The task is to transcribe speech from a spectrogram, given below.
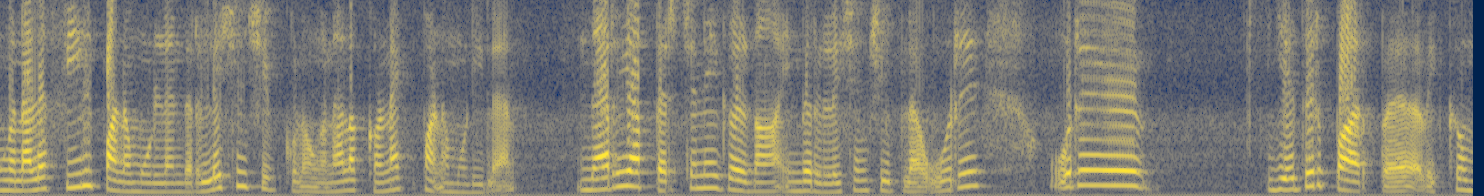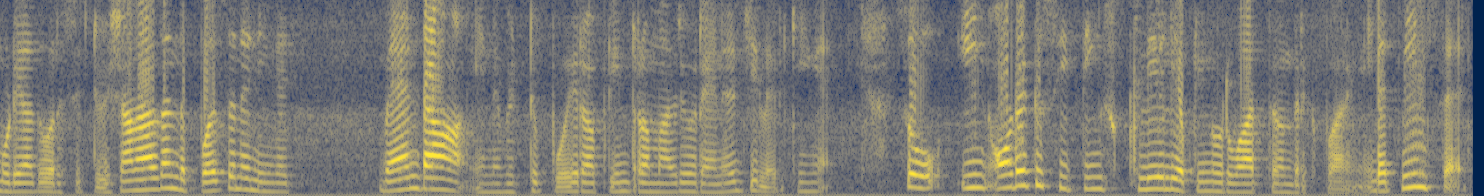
உங்களால் ஃபீல் பண்ண முடியல இந்த ரிலேஷன்ஷிப்குள்ளே உங்களால் கனெக்ட் பண்ண முடியல நிறையா பிரச்சனைகள் தான் இந்த ரிலேஷன்ஷிப்பில் ஒரு ஒரு எதிர்பார்ப்பை வைக்க முடியாத ஒரு சுச்சுவேஷன் அதனால தான் இந்த பர்சனை நீங்கள் வேண்டாம் என்னை விட்டு போயிடும் அப்படின்ற மாதிரி ஒரு எனர்ஜியில் இருக்கீங்க. So in order to see things clearly அப்படின்னு ஒரு வார்த்தை வந்திருக்கு பாருங்கள் தட் மீன்ஸ் தட்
